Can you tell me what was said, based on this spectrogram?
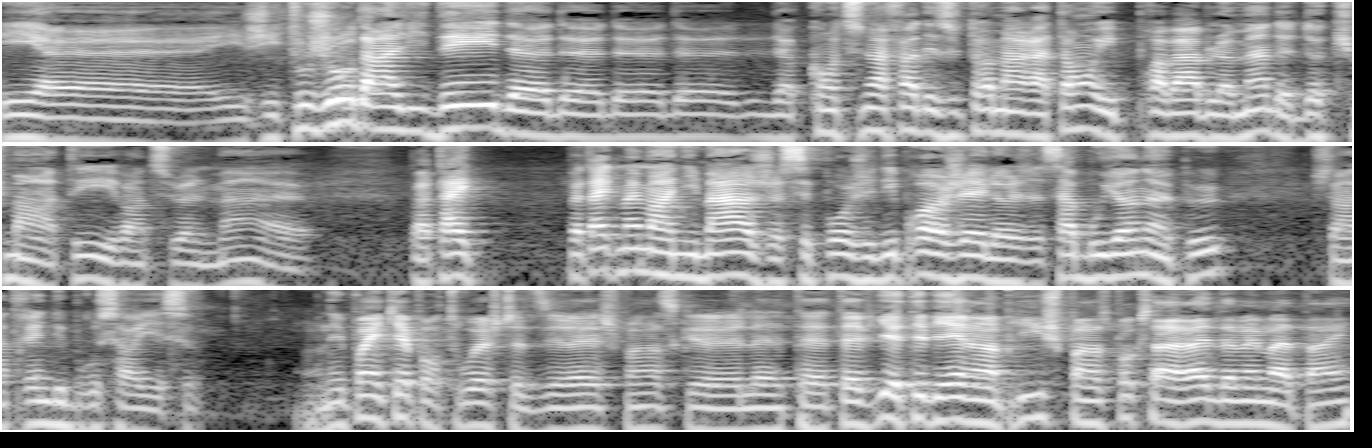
Et, euh, et j'ai toujours dans l'idée de, de, de, de, de continuer à faire des ultramarathons et probablement de documenter éventuellement. euh, peut-être peut-être même en images, je sais pas. J'ai des projets, là, ça bouillonne un peu. Je suis en train de débroussailler ça. On n'est pas inquiet pour toi, je te dirais. Je pense que la- ta, ta vie a été bien remplie. Je pense pas que ça arrête demain matin.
